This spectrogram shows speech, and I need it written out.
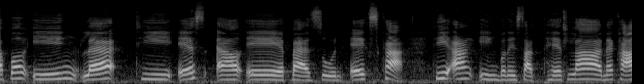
Apple Inc. และ TSLA 80X ค่ะ ที่อ้างอิงบริษัท Tesla นะคะ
